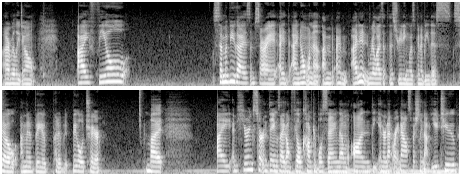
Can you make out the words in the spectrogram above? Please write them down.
I really don't. I feel some of you guys, I'm sorry, I, I don't want to, I'm, I'm, I didn't realize that this reading was going to be this, so I'm going to be put a big old trigger. But I am hearing certain things. I don't feel comfortable saying them on the internet right now, especially not YouTube,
